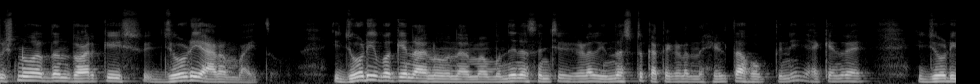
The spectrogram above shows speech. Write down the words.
ವಿಷ್ಣುವರ್ಧನ್ ದ್ವಾರಕೀಶ್ ಜೋಡಿ ಆರಂಭ ಆಯಿತು. ಈ ಜೋಡಿ ಬಗ್ಗೆ ನಾನು ನಮ್ಮ ಮುಂದಿನ ಸಂಚಿಕೆಗಳಲ್ಲಿ ಇನ್ನಷ್ಟು ಕಥೆಗಳನ್ನು ಹೇಳ್ತಾ ಹೋಗ್ತೀನಿ. ಯಾಕೆಂದರೆ ಈ ಜೋಡಿ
